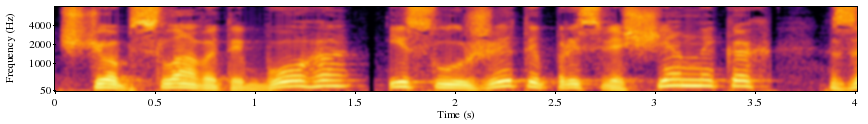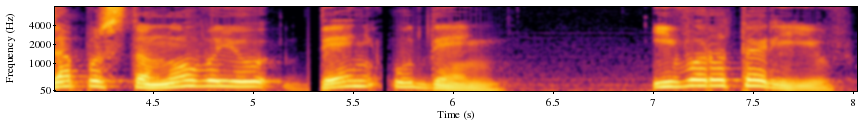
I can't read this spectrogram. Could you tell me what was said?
щоб славити Бога і служити при священниках за постановою день у день, і воротарів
